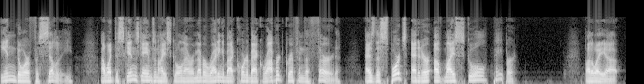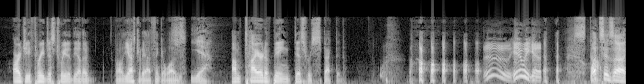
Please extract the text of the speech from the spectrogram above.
indoor facility. I went to Skins games in high school, and I remember writing about quarterback Robert Griffin III as the sports editor of my school paper. By the way, uh, RG3 just tweeted the other, well, yesterday, I think it was. Yeah. I'm tired of being disrespected. Ooh, here we go. What's his uh,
